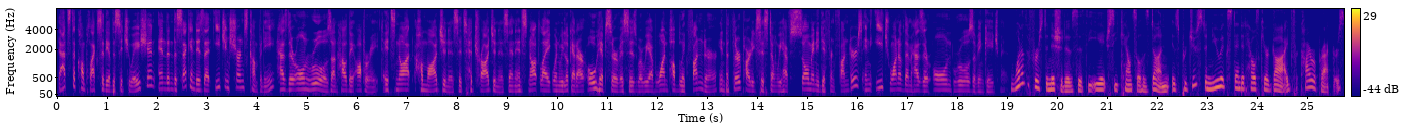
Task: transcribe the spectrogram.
That's the complexity of the situation. And then the second is that each insurance company has their own rules on how they operate. It's not homogenous, it's heterogeneous. And it's not like when we look at our OHIP services where we have one public funder. In the third party system, we have so many different funders, and each one of them has their own rules of engagement. One of the first initiatives that the EHC Council has done is produced a new extended healthcare guide for chiropractors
